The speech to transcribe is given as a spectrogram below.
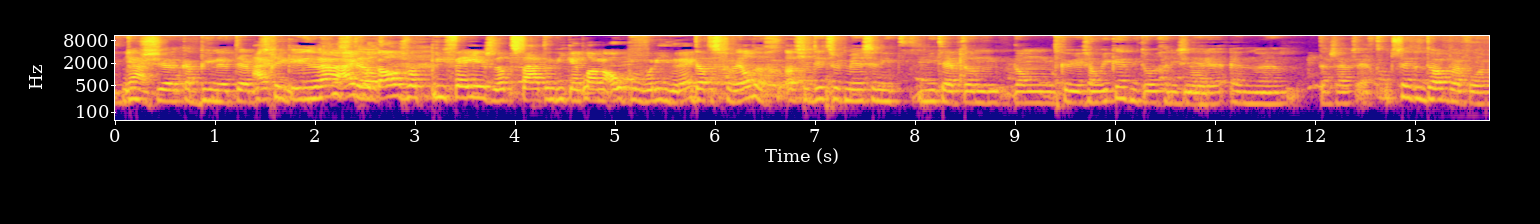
douche, cabine ter beschikking eh, ja, gesteld. eigenlijk alles wat privé is, dat staat een weekend lang open voor iedereen. Dat is geweldig. Als je dit soort mensen niet, niet hebt, dan, dan kun je zo'n weekend niet organiseren. En ehm, daar zijn we ze echt ontzettend dankbaar voor.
